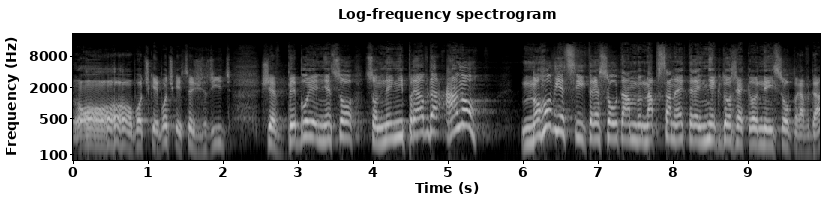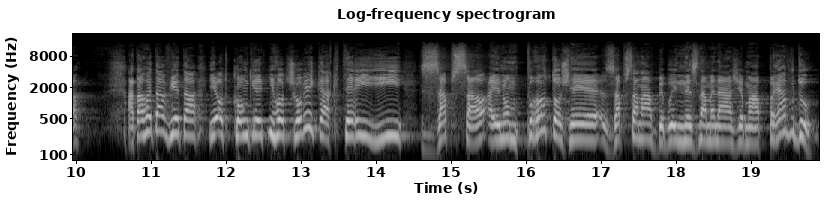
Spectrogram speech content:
Oh, počkej, počkej, chceš říct, že v Bibli je něco, co není pravda? Ano, mnoho věcí, které jsou tam napsané, které někdo řekl, nejsou pravda. A tahle ta věta je od konkrétního člověka, který ji zapsal a jenom proto, že je zapsaná v Bibli, neznamená, že má pravdu.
